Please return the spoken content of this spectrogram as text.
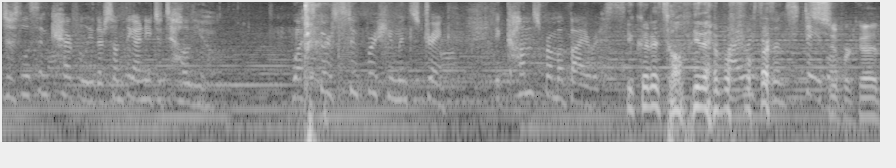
Just listen carefully. There's something I need to tell you. Wesker's superhuman strength. It comes from a virus. You could have told me that Virus is before. unstable. Super good.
